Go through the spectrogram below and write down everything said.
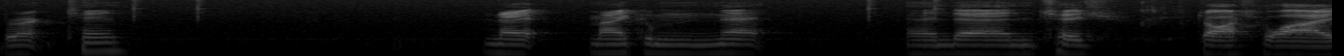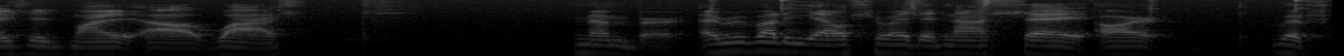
Burton. Net, Michael Annett. And then Chase Josh Wise is my uh, last member. Everybody else who I did not say are with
